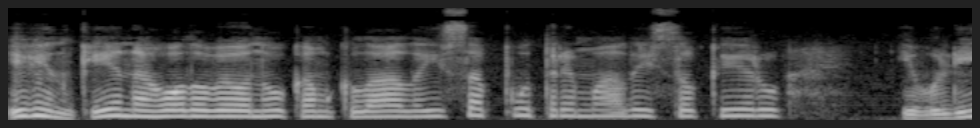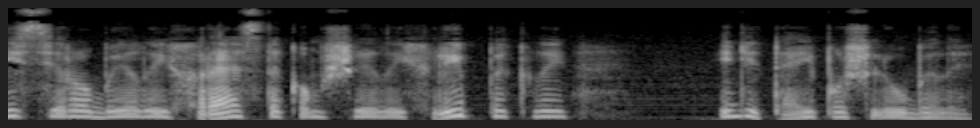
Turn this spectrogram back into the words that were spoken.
І вінки на голови онукам клали, і сапу тримали, і сокиру, і в лісі робили, і хрестиком шили, і хліб пекли, і дітей пошлюбили.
